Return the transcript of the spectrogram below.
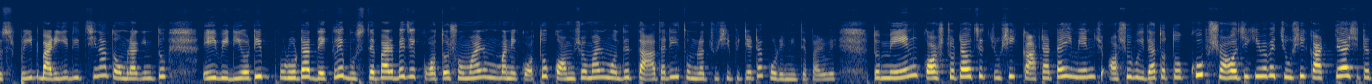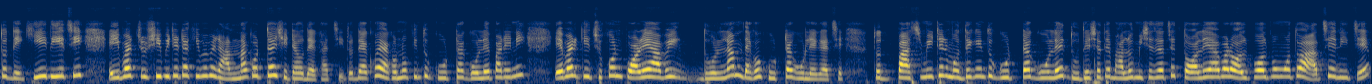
স্পিড বাড়িয়ে দিচ্ছি না। তোমরা কিন্তু এই ভিডিওটি পুরোটা দেখলে বুঝতে পারবে যে কত সময়ের মানে কত কম সময়ের মধ্যে তাড়াতাড়ি তোমরা চুষি পিঠেটা করে নিতে পারবে। তো মেন কষ্টটা হচ্ছে চুষি কাটাটাই মেন অসুবিধা। তো তো খুব সহজে কীভাবে চুষি কাটতে হয় সেটা তো দেখিয়ে দিয়েছি। এইবার চুষি পিঠেটা কীভাবে রান্না করতে হয় সেটাও দেখাচ্ছি। তো দেখো এখনও কিন্তু গুড়টা গলে পারেনি। এবার কিছুক্ষণ পরে আমি ধরলাম, দেখো গুড়টা গুলে গেছে। তো পাঁচ মিনিটের মধ্যে কিন্তু গুড়টা গুলে দুধের সাথে ভালো মিশে যাচ্ছে। তলে আবার অল্প অল্প মতো আছে নিচে।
